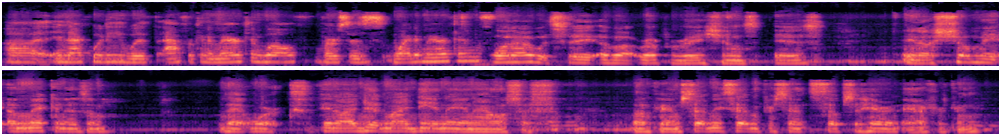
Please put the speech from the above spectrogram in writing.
uh, inequity with African American wealth versus white Americans? What I would say about reparations is, you know, show me a mechanism that works. You know, I did my DNA analysis. Okay, I'm 77% sub-Saharan African,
